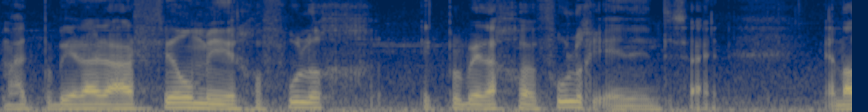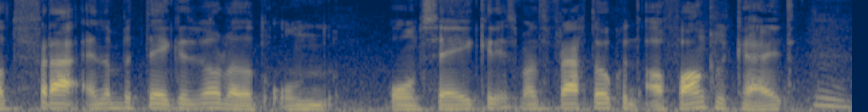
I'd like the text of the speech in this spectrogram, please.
Maar ik probeer daar, veel meer gevoelig, ik probeer daar gevoelig in, in te zijn. En dat, vra- en dat betekent wel dat het on- onzeker is, maar het vraagt ook een afhankelijkheid. Hmm.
